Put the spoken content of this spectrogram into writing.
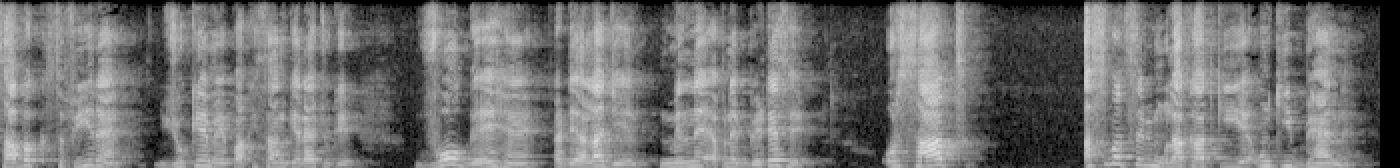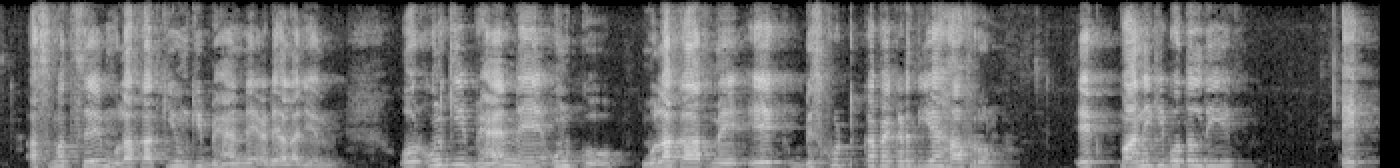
सबक सफ़ीर हैं यूके में, पाकिस्तान के रह चुके, वो गए हैं अडयाला जेल मिलने अपने बेटे से और साथ असमत से भी मुलाकात की है उनकी बहन ने। असमत से मुलाकात की उनकी बहन ने अडयाला जेल में और उनकी बहन ने उनको मुलाकात में एक बिस्कुट का पैकेट दिया है हाफ़ रोल एक पानी की बोतल दी है, एक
